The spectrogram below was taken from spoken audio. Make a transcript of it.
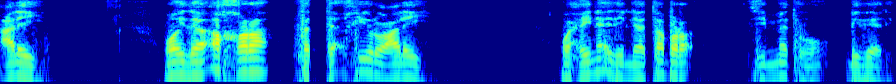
عليه وإذا أخر فالتأخير عليه وحينئذ لا تبرأ ذمته بذلك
